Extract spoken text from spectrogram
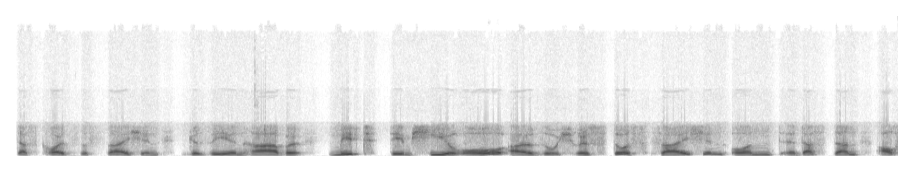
das Kreuzeszeichen gesehen habe mit dem Chiro, also Christuszeichen, und äh, das dann auch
